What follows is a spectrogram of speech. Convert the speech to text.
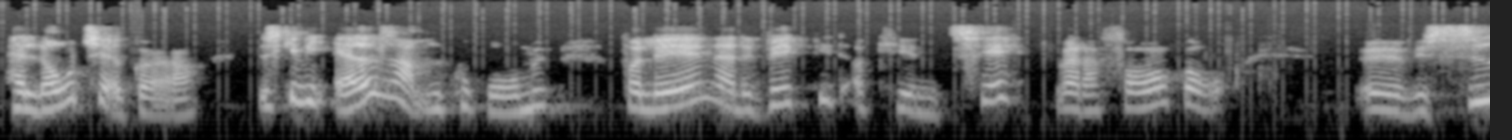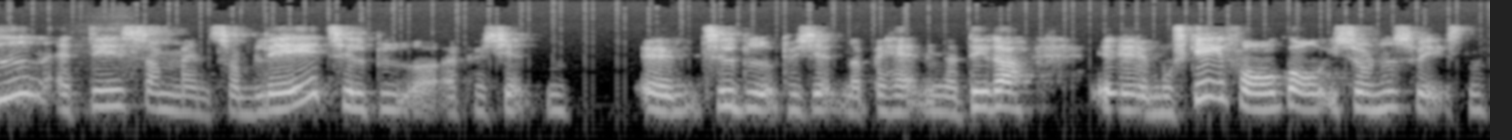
have lov til at gøre. Det skal vi alle sammen kunne rumme. For lægen er det vigtigt at kende til, hvad der foregår øh, ved siden af det, som man som læge tilbyder af patienten øh, tilbyder patienten og behandling, og det der øh, måske foregår i sundhedsvæsenet.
